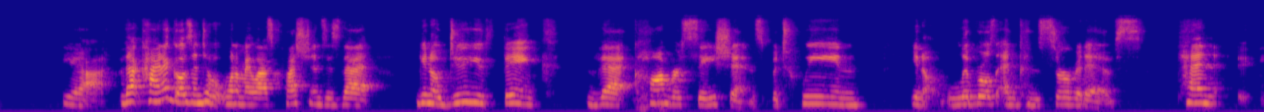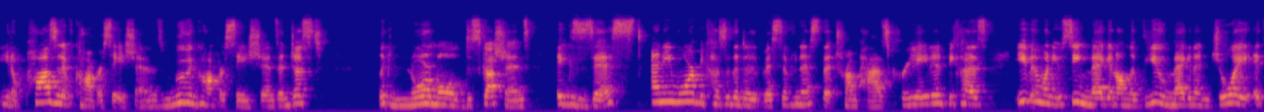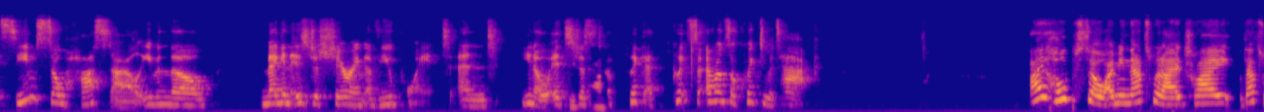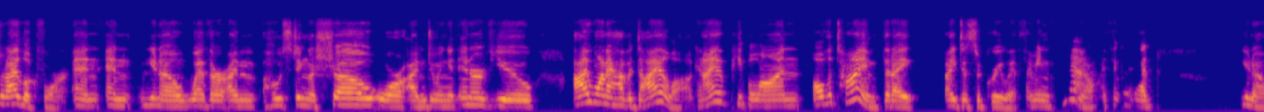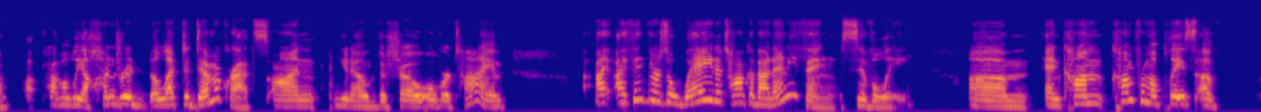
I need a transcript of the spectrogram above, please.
Yeah. That kind of goes into one of my last questions is that you know do you think that conversations between you know liberals and conservatives can you know positive conversations moving conversations and just like normal discussions exist anymore because of the divisiveness that Trump has created. Because even when you see Meghan on The View, Meghan and Joy, it seems so hostile, even though Meghan is just sharing a viewpoint. And, you know, it's just yeah. a quick, a quick, so everyone's so quick to attack. I hope so. I mean, that's what I try. That's what I look for. And, and, you know, whether I'm hosting a show or I'm doing an interview, I want to have a dialogue and I have people on all the time that I I disagree with. I mean, yeah. you know, I think I had you know uh, probably a hundred elected Democrats on you know the show over time. I, I think there's a way to talk about anything civilly um, and come come from a place of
